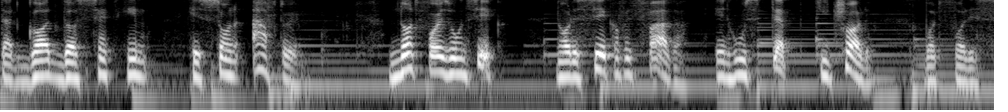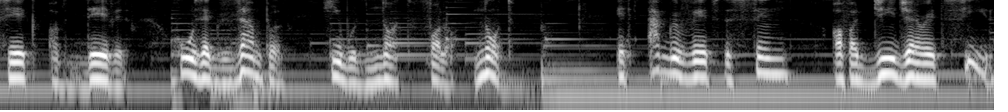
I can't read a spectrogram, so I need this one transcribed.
that God thus set him, his son, after him, not for his own sake, nor the sake of his father, in whose step he trod, but for the sake of David, whose example he would not follow. Note, it aggravates the sin of a degenerate seed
